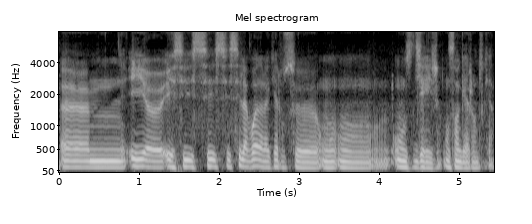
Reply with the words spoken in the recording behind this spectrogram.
et, c'est la voie dans laquelle on se on se dirige, on s'engage en tout cas.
